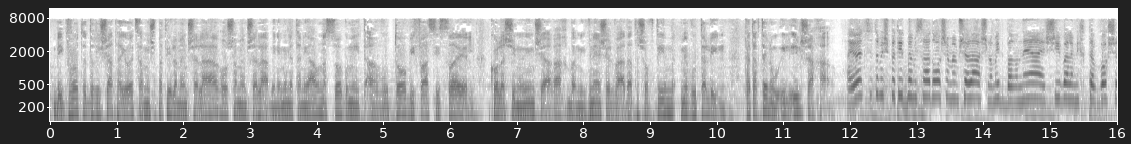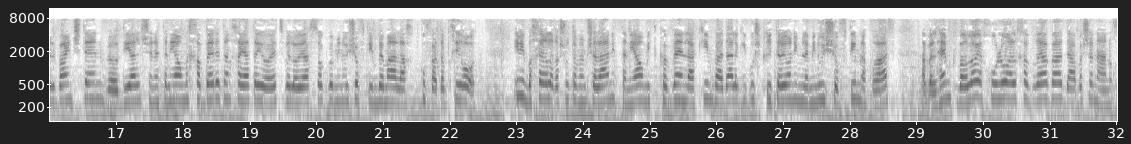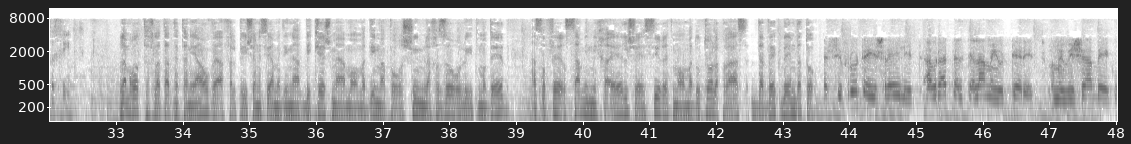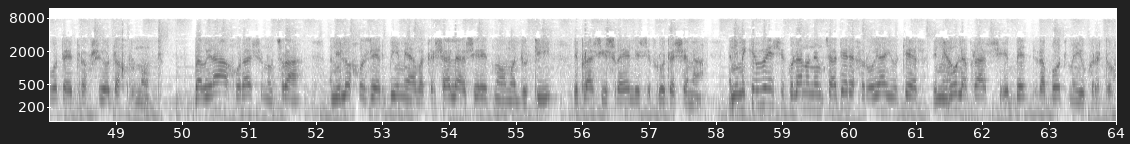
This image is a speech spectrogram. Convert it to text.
בעקבות דרישת היועץ המשפטי לממשלה, ראש הממשלה בנימין נתניהו נסוג מהתערבותו בפרס ישראל. כל השינויים שערך במבנה של ועדת השופטים מבוטלים. כתבתנו אילאיל שחר. היועצת המשפטית במשרד ראש הממשלה, שלומית ברנע, השיבה למכתבו של ויינשטיין והודיעה שנתניהו מכבד את הנחיית היועץ ולא יעסוק במינוי שופטים במהלך תקופת הבחירות. אם ייבחר לראשות הממשלה, נתניהו מתכוון להקים ועדה לגיבוש קריטריונים למינוי שופטים לפרס, אבל הם כבר לא יחולו על חברי הוועדה בשנה הנוכחית. למרות החלטת נתניהו, ואף על פי שנשיא המדינה ביקש מהמועמדים הפורשים לחזור ולהתמודד, הסופר סמי מיכאל, שהסיר את מועמדותו לפרס, דבק בעמדתו. הספרות הישראלית עברה טלטלה מיותרת ומבישה בעקבות ההתרחשויות האחרונות. באווירה העכורה שנוצרה, אני לא חוזר בי מהבקשה להשאיר את מועמדותי לפרס ישראל לספרות השנה. אני מקווה שכולנו נמצא דרך ראויה יותר לניהול הפרס שאיבד רבות מיוקרתו.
